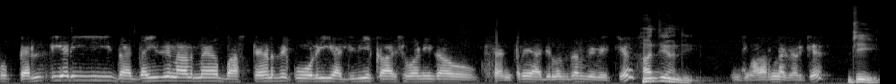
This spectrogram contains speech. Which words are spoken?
ਉਹ ਪਹਿਲੀ ਵਾਰੀ ਦਾਦਾ ਜੀ ਦੇ ਨਾਲ ਮੈਂ ਬੱਸ ਸਟੈਂਡ ਦੇ ਕੋਲ ਹੀ ਅੱਜ ਵੀ ਆਕਾਸ਼ਵਾਣੀ ਦਾ ਉਹ ਸੈਂਟਰ ਹੈ ਜਲੰਧਰ ਦੇ ਵਿੱਚ। ਹਾਂਜੀ ਹਾਂਜੀ। ਜਵਾਹਰ ਨਗਰ 'ਚ। ਜੀ।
